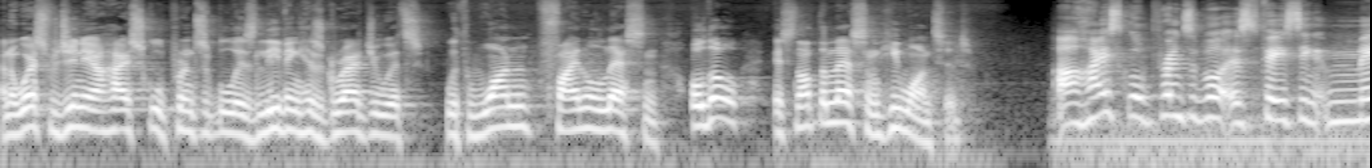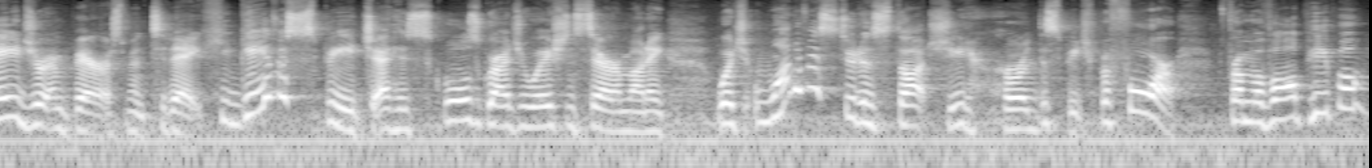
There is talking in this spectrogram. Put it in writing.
and a West Virginia high school principal is leaving his graduates with one final lesson, although it's not the lesson he wanted. A high school principal is facing major embarrassment today. He gave a speech at his school's graduation ceremony, which one of his students thought she'd heard the speech before. From, of all people,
